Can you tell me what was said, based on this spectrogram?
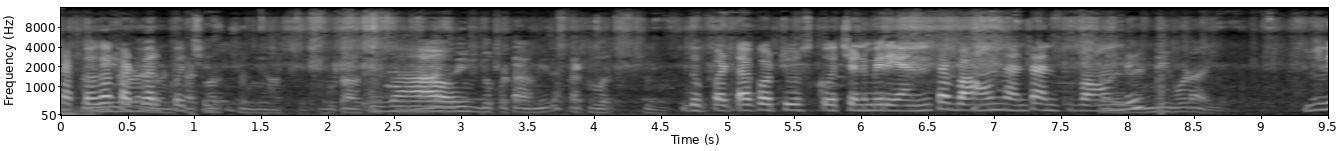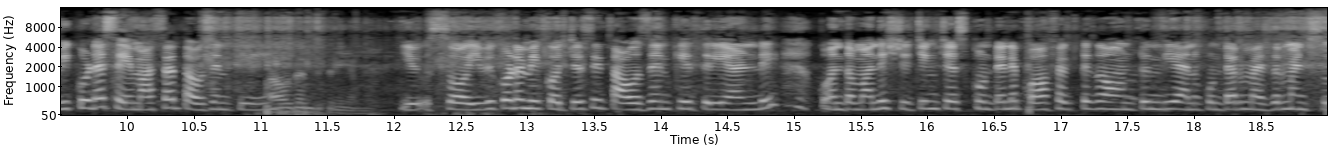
చక్కగా కట్ వర్క్ చున్నీ దుప్పట్టా కూడా చూసుకోవచ్చండి. మీరు ఎంత బాగుందంటే అంత బాగుంది. ఇవి కూడా సేమ్ సార్? థౌజండ్కి? సో ఇవి కూడా మీకు వచ్చేసి థౌజండ్కి త్రీ అండి. కొంతమంది స్టిచ్చింగ్ చేసుకుంటేనే పర్ఫెక్ట్గా ఉంటుంది అనుకుంటారు. మెజర్మెంట్స్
